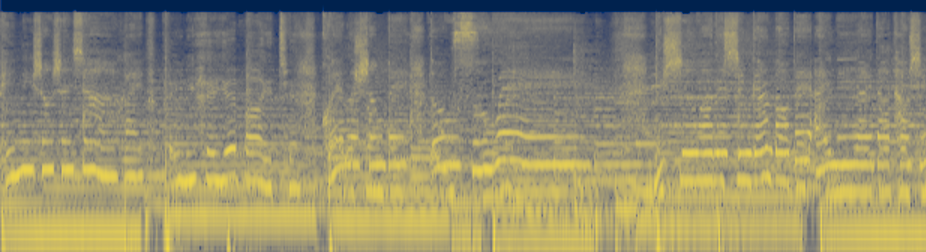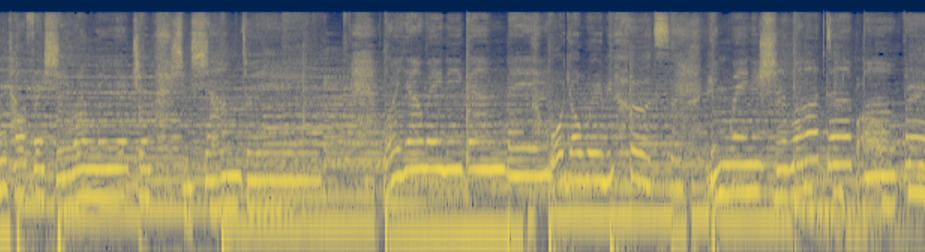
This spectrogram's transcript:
陪你上山下海，陪。你黑夜白天，快乐伤悲都无所谓。你是我的心肝宝贝，爱你爱到掏心掏肺，希望你也真心相对。我要为你干杯，我要为你喝醉，因为你是我的宝贝。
